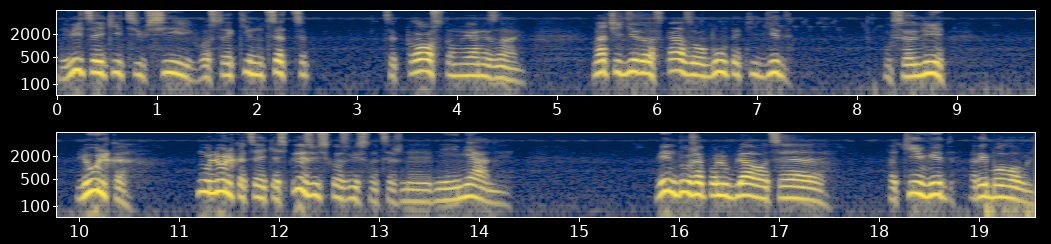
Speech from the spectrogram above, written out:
Дивіться, які ці всі гостряки, ну це, це, це просто, ну я не знаю. Значить, дід розказував, був такий дід у селі Люлька. Ну, Люлька це якесь прізвисько, звісно, це ж не, не ім'я. Він дуже полюбляв оце такий вид риболовлі.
